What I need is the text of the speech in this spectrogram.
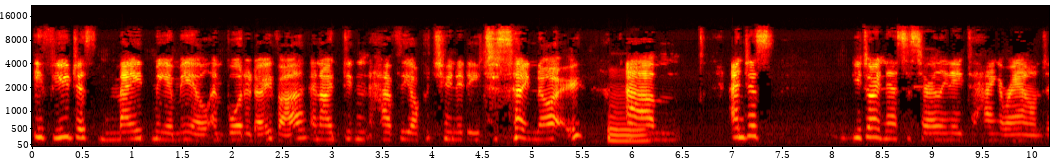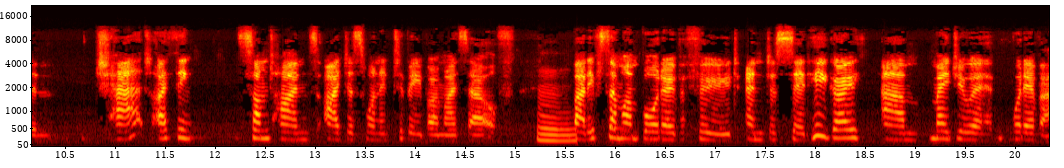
if you just made me a meal and brought it over and I didn't have the opportunity to say no, mm. um, and just you don't necessarily need to hang around and chat. I think sometimes I just wanted to be by myself. Mm. But if someone brought over food and just said, "Here you go," um, made you a whatever,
